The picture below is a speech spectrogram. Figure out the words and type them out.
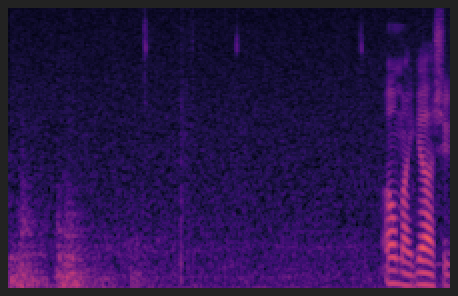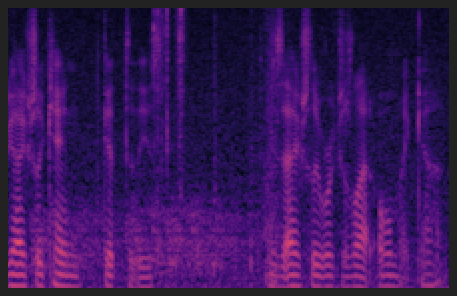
Oh my gosh, you actually can get to these. These actually work as a lot. Oh my god.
